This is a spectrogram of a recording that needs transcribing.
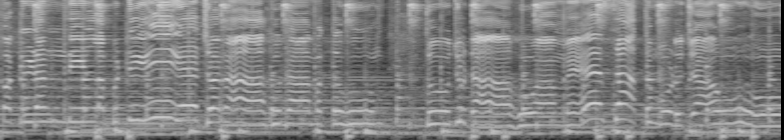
पकड़ंदी लपटी जो राहु रामत हूँ। तू जुड़ा हुआ, मैं साथ मुड़ जाऊँ।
